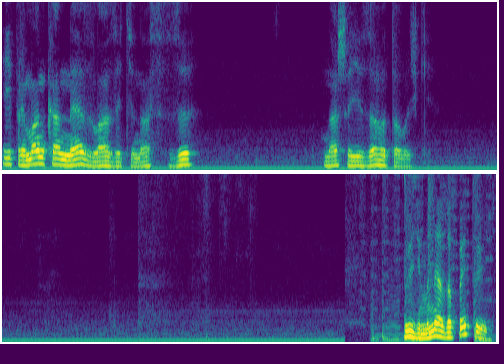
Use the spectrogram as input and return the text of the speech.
і приманка не злазить у нас з нашої заготовочки. Друзі, мене запитують,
